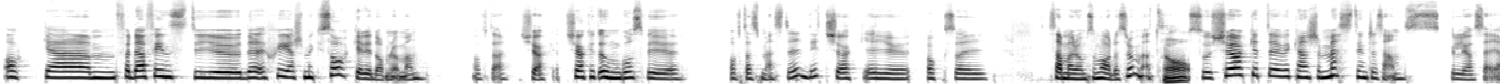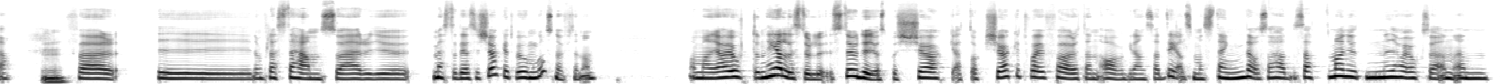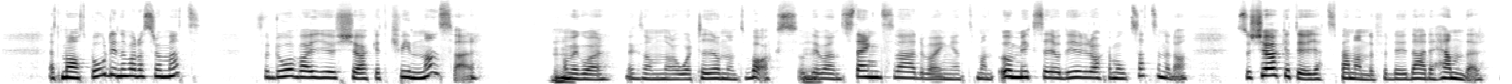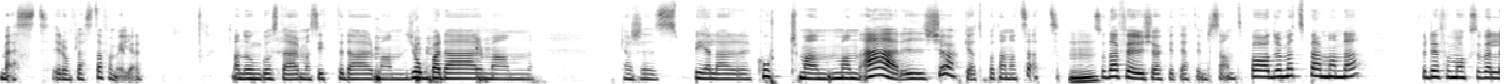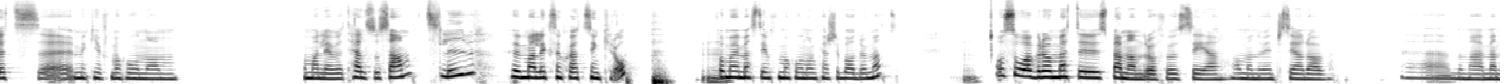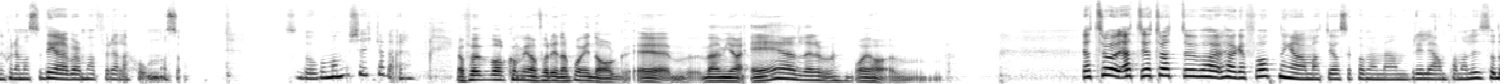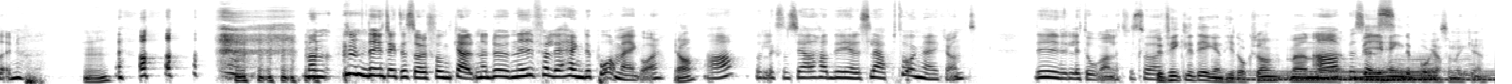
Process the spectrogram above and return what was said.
Och, ehm, för där finns det ju, det sker så mycket saker i de rummen. Ofta, köket. Köket umgås vi ju oftast mest i. Ditt kök är ju också i samma rum som vardagsrummet. Ja. Så köket är väl kanske mest intressant skulle jag säga. Mm. För i de flesta hem så är det ju mestadels i köket vi umgås nu för tiden. Om man, jag har gjort en hel del studi- studier just på köket och köket var ju förut en avgränsad del som man stängde och så hade, satte man ju, ni har ju också en, en, ett matbord inne i vardagsrummet. För då var ju köket kvinnans sfär. Om vi går liksom några årtionden tillbaks. Och det var en stängd sfär, det var inget man umgicks i och det är ju raka motsatsen idag. Så köket är ju jättespännande för det är där det händer mest i de flesta familjer. Man umgås där, man sitter där, man jobbar där, man kanske spelar kort. Man, man är i köket på ett annat sätt. Så därför är ju köket jätteintressant. Badrummet spännande. För det får man också väldigt eh, mycket information om om man lever ett hälsosamt liv. Hur man liksom sköter sin kropp. får man ju mest information om kanske i badrummet. Och sovrummet är ju spännande då för att se om man nu är intresserad av eh, de här människorna man studerar, vad de har för relation och så. Så då går man och kikar där. Ja, för vad kommer jag få reda på idag? Eh, vem jag är eller vad jag... Jag tror, att, jag tror att du har höga förhoppningar om att jag ska komma med en briljant analys av dig nu. Mm. Men det är ju inte riktigt så det funkar. När du, ni följde, hängde på mig igår. Ja, Ja, och liksom, så jag hade er släptåg när jag gick runt. Det är lite ovanligt. För så... du fick lite egen tid också, men Ja, eh, vi hängde på ganska mycket.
